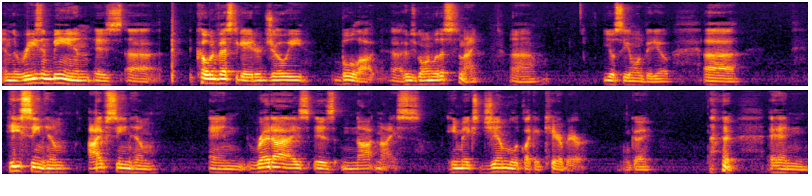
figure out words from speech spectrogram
and the reason being is uh, co-investigator Joey Bullock, uh, who's going with us tonight. Uh, you'll see him on video. Uh, he's seen him. I've seen him, and Red Eyes is not nice. He makes Jim look like a Care Bear. Okay, and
